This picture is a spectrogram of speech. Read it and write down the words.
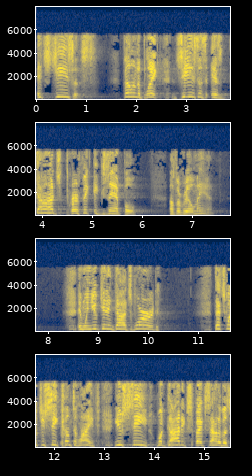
It's Jesus. Fill in the blank. Jesus is God's perfect example of a real man. And when you get in God's Word, that's what you see come to life. You see what God expects out of us,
